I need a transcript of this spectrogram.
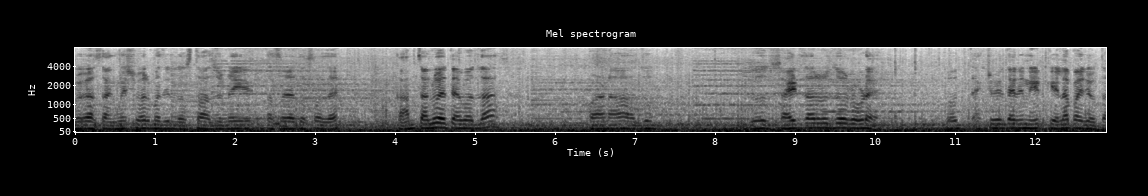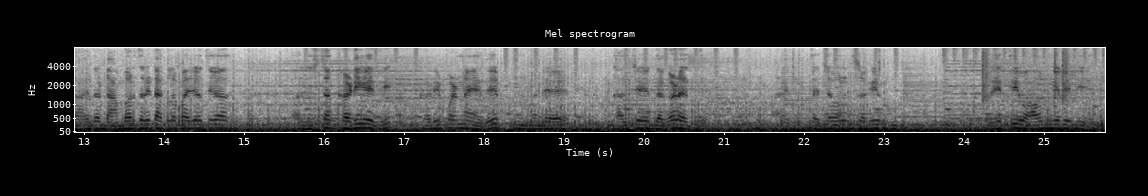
बघा संगमेश्वरमधील रस्ता अजूनही तसा तसाच आहे. काम चालू आहे त्याबदला पण अजून जो जो साईडचा जो रोड आहे तो ॲक्च्युली त्याने नीट केला पाहिजे होता. तर डांबर तरी टाकलं पाहिजे होते का? नुसता खडी आहे ती. खडी पण नाही आहे ते. म्हणजे खालचे दगड आहेत ते. आणि त्याच्यावरून सगळी रेती वाहून गेलेली आहे.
